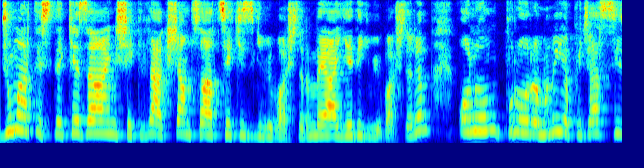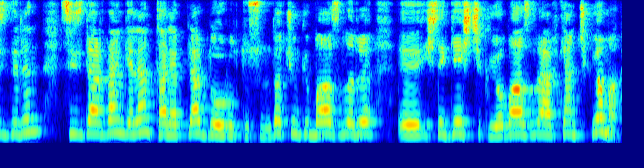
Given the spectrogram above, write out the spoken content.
Cumartesi de keza aynı şekilde akşam saat 8 gibi başlarım veya 7 gibi başlarım. Onun programını yapacağız sizlerin sizlerden gelen talepler doğrultusunda. Çünkü bazıları e, işte geç çıkıyor, bazıları erken çıkıyor ama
